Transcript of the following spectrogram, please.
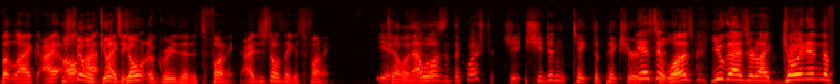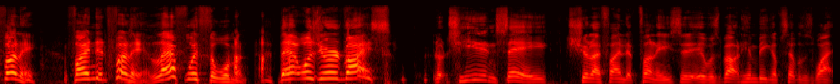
But like, I, oh, I, I don't agree that it's funny. I just don't think it's funny. Yeah, Telling That you. wasn't the question. she she didn't take the picture. Yes, to- it was. You guys are like, join in the funny. Find it funny. Laugh with the woman. That was your advice. No, he didn't say, "Should I find it funny?" He said it was about him being upset with his wife.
